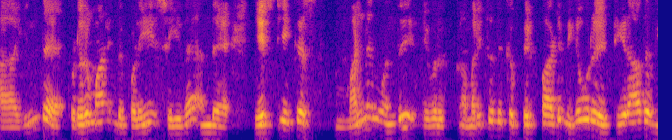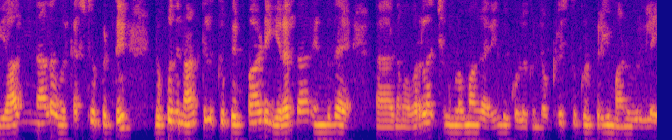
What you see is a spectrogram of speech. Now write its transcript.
ஆஹ் இந்த கொடூரமான இந்த கொலையை செய்த அந்த எஸ்டிஎக்கஸ் மன்னன் வந்து இவர் மறித்ததுக்கு பிற்பாடு மிக ஒரு தீராத வியாதியினால் அவர் கஷ்டப்பட்டு முப்பது நாட்களுக்கு பிற்பாடு இறந்தார் என்பதை நம்ம வரலாற்று மூலமாக அறிந்து கொள்ளுகின்றோம் கிறிஸ்துக்குள் பிரியமானவர்களே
